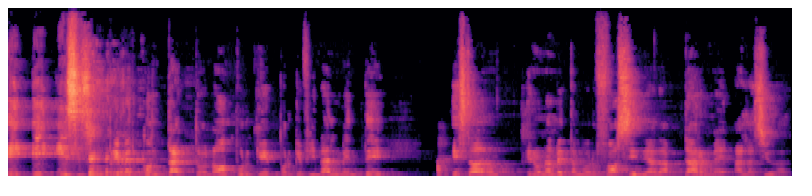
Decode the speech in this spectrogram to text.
e, e, ese es un primer contacto, ¿no? Porque, porque finalmente estaba en, una metamorfosis de adaptarme a la ciudad.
